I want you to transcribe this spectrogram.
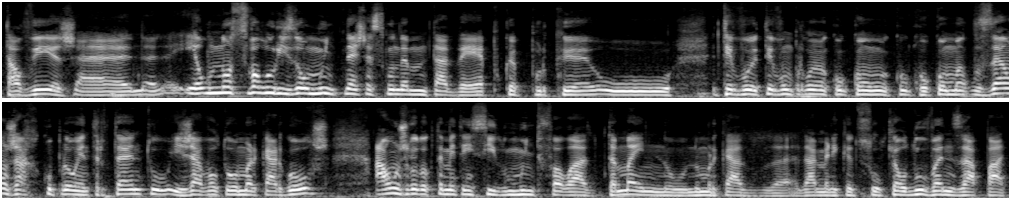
talvez. ele não se valorizou muito nesta segunda metade da época porque o, teve, teve um problema com, com, com, uma lesão, já recuperou entretanto e já voltou a marcar golos. Há um jogador que também tem sido muito falado também no, no mercado da, da América do Sul, que é o Duvan Zapata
